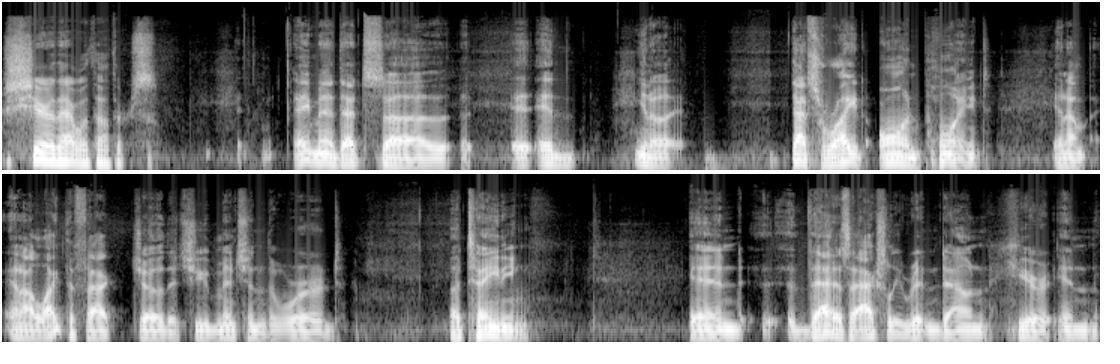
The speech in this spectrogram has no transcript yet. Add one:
share that with others. Amen. That's uh, and you know that's right on point, and I'm and I like the fact, Joe, that you mentioned the word attaining, and that is actually written down here in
